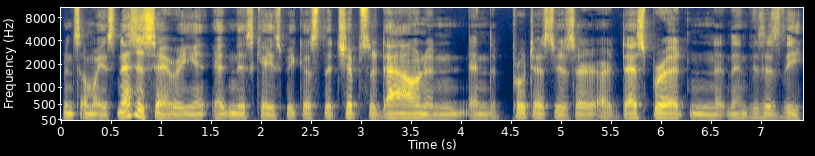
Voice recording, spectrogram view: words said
in some ways necessary in, in, this case because the chips are down and, and the protesters are, are desperate and, and this is the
